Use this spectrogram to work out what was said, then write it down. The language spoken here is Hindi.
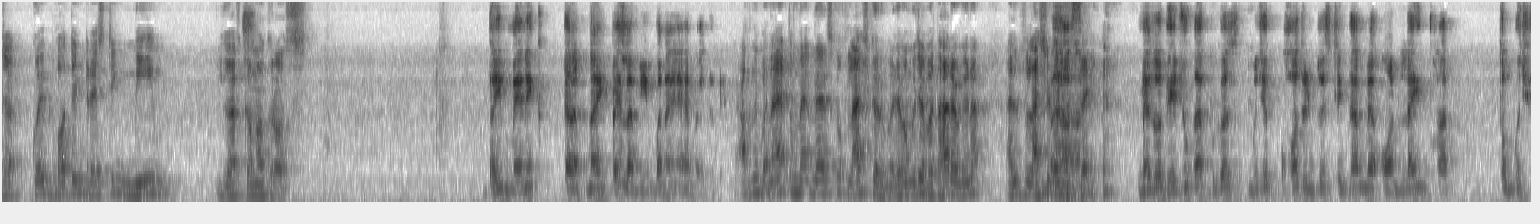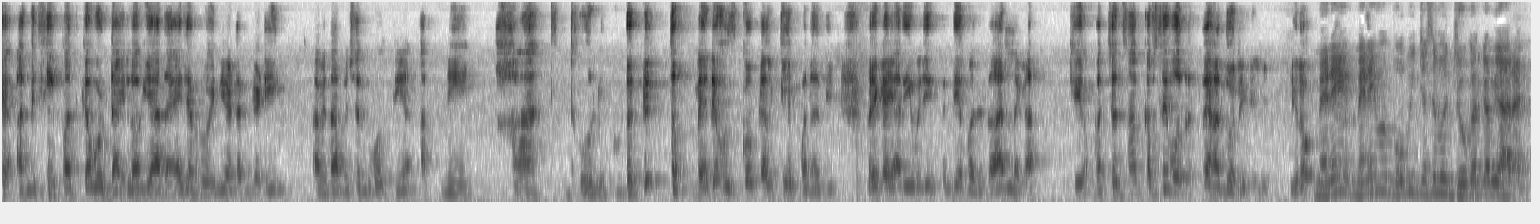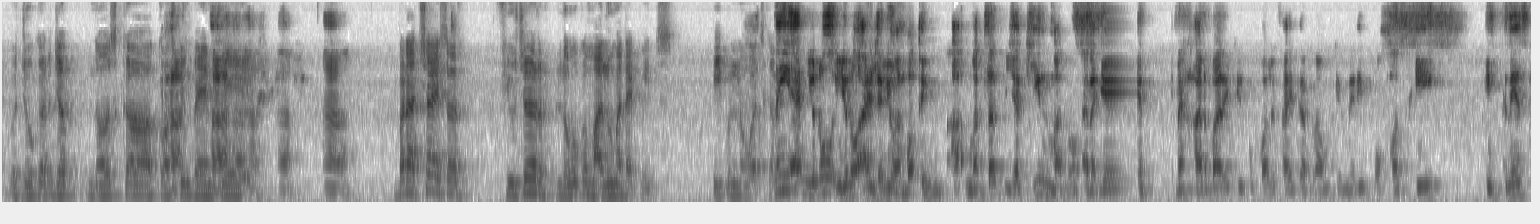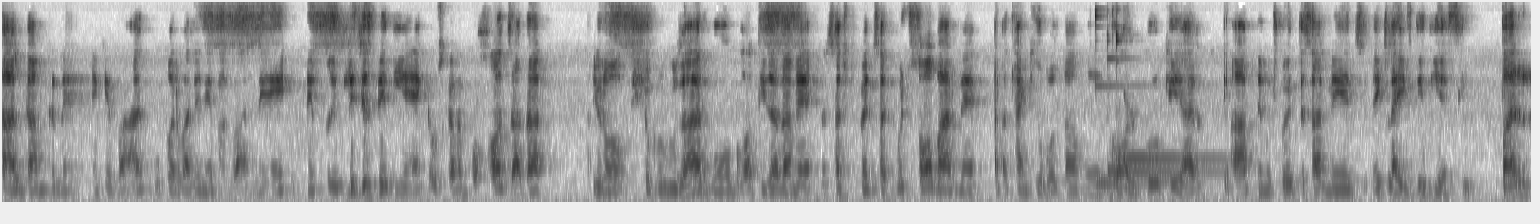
अच्छा कोई बहुत interesting meme you have come across भाई मैंने कल अपना एक पहला मीम बनाया है भाई द आपने बनाया? तो मैं मैं इसको फ्लैश करूँगा। जब आप मुझे बता रहे होगे ना I will flash it on this side मैं तो भेजूँगा बिकॉज़ मुझे बहुत इंटरेस्टिंग था। मैं ऑनलाइन था तो मुझे अग्निपथ का वो डायलॉग याद आया जब रोहिणी अटनगढ़ी अमिताभ बच्चन को बोलती हैं अपने हाथ धो लो। तो मैंने उसको कल क्लिप बना दी। मैं कहा यार ये मुझे इतनी मज़ेदार लगा। कि बच्चन साहब कब से बोल रहे हैं हाथ धोने के लिए यू नो मैंने मैंने वो वो भी जैसे वो जोकर का भी आ रहा है वो जोकर जब नर्स का कॉस्ट्यूम पहन हाँ, के हाँ, हाँ, हाँ, बट अच्छा है सर फ्यूचर लोगों को मालूम है that means people know what's नहीं and you know you know I tell you one more thing मतलब यकीन मानो एंड अगेन मैं हर बार एक चीज़ को क्वालिफाई कर रहा हूँ कि मेरी बहुत ही इतने साल काम करने के बाद ऊपर वाले ने भगवान ने इतने प्रिविलेजेस दे दिए हैं कि उसका मैं बहुत ज़्यादा यू नो शुक्रगुजार हूँ, बहुत ही ज़्यादा मैं सच, में सचमुच सौ बार मैं थैंक यू बोलता हूँ गॉड को कि यार आपने मुझको इतने साल में एक लाइफ दे दी ऐसी। पर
